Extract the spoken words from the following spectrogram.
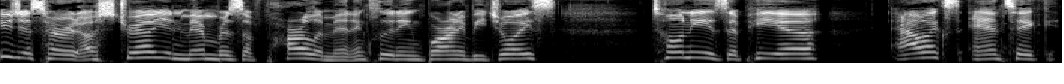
You just heard Australian members of parliament, including Barnaby Joyce, Tony Zappia, Alex Antic,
